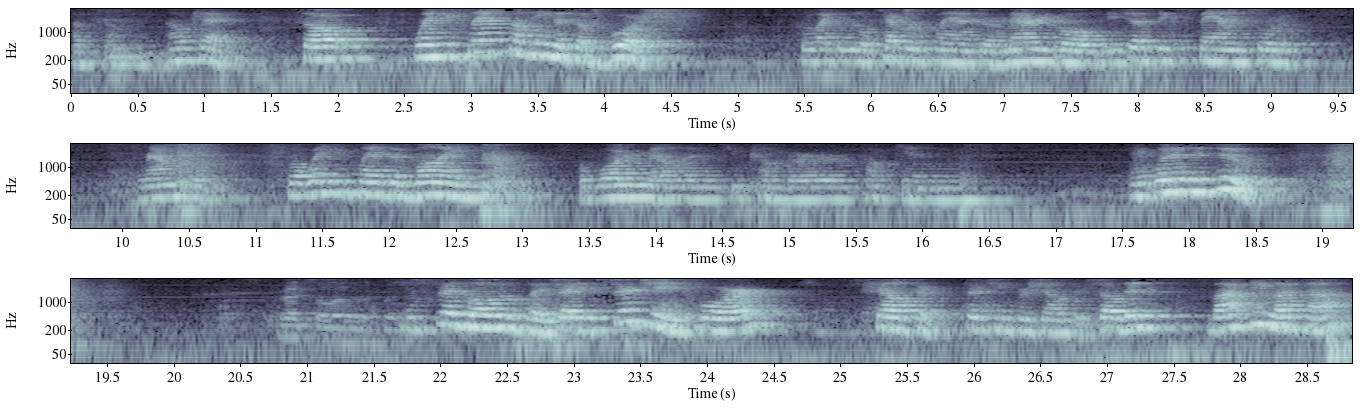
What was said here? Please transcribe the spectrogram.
of something? Okay. So, when you plant something that's a bush, or like a little pepper plant or a marigold, it just expands sort of roundly. But when you plant a vine, a watermelon, cucumber, pumpkin, and what does it do? Spreads all over the place. It spreads all over the place, right? It's searching for shelter, searching for shelter. So this bhakti lata,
